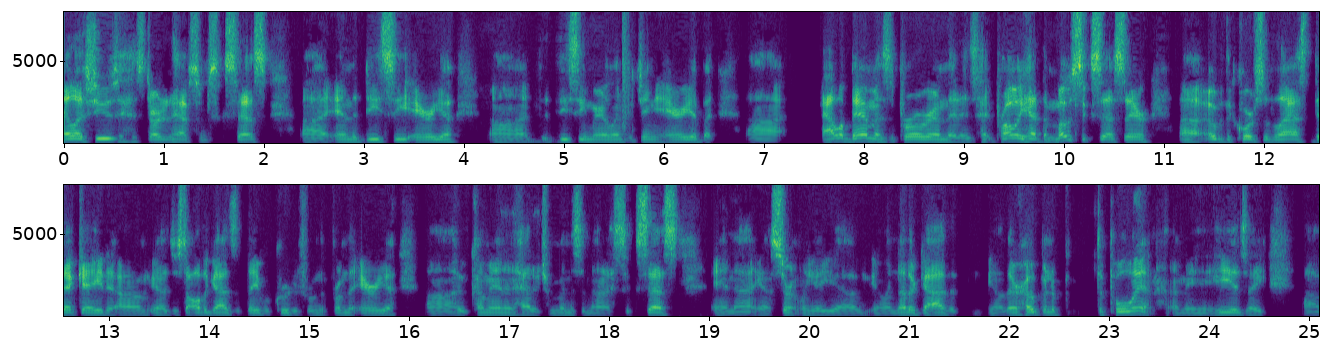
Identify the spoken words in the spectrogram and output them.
LSU has started to have some success uh, in the D.C. area, uh, the D.C., Maryland, Virginia area, but uh, Alabama is the program that has probably had the most success there uh, over the course of the last decade. Um, you know, just all the guys that they've recruited from the, from the area uh, who've come in and had a tremendous amount of success, and uh, you know, certainly a uh, you know another guy that you know they're hoping to to pull in. I mean, he is a uh,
